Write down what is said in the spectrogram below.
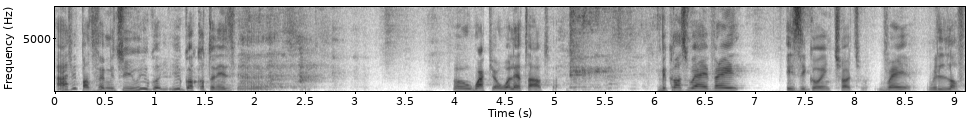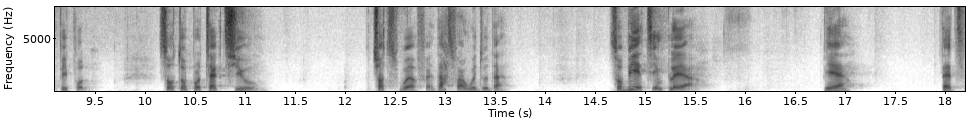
I think Pastor Femi to you, you got, you got caught on it. Oh, wipe your wallet out. Because we are a very easygoing church. Very, we love people. So to protect you, church welfare, that's why we do that. So be a team player. Yeah? That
